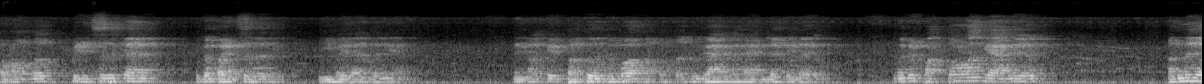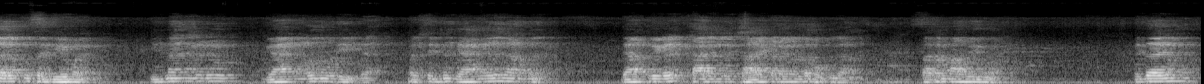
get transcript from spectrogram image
അവളൊന്ന് പിടിച്ചു നിൽക്കാനും ഒക്കെ പഠിച്ചത് ഈ മൈതാനം തന്നെയാണ്. നിങ്ങൾക്ക് ഇപ്പുറത്ത് നിൽക്കുമ്പോൾ അപ്പുറത്തൊരു ഗ്യാങ്ങുകൾ അതിലൊക്കെ ഉണ്ടായിരുന്നു. ഇങ്ങനൊരു പത്തോളം ഗ്യാങ്ങുകൾ അന്ന് കാലത്ത് സജീവമായിരുന്നു. ഇന്ന് അങ്ങനെ ഒരു ഗ്യാങ്ങുകളൊന്നും ഇവിടെ ഇല്ല. പക്ഷെ ഇന്ന് ഗ്യാങ്ങുകൾ കാണുന്നത് രാത്രികൾ കാലങ്ങളിൽ ചായക്കടകളുടെ മുമ്പിലാണ്. സ്ഥലം മാറി എന്ന് എന്തായാലും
